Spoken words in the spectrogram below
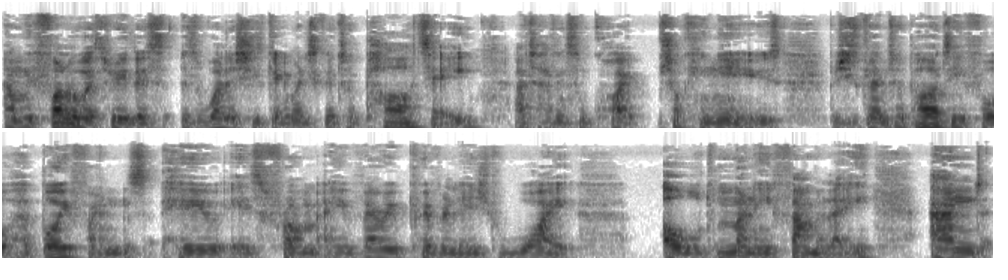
And we follow her through this as well as she's getting ready to go to a party after having some quite shocking news. But she's going to a party for her boyfriend's, who is from a very privileged white old money family. And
